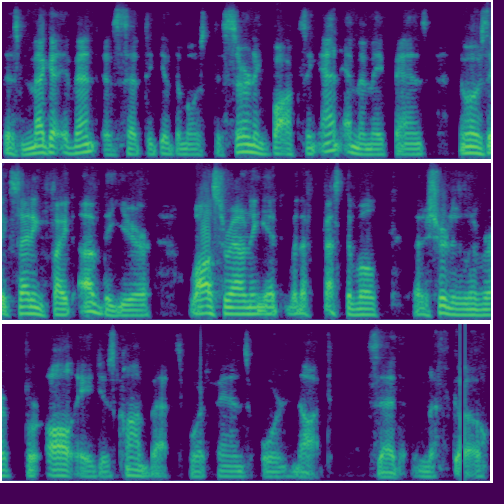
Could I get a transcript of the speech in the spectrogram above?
This mega event is set to give the most discerning boxing and MMA fans the most exciting fight of the year while surrounding it with a festival that is sure to deliver for all ages, combat sports fans or not, said Lythgoe.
